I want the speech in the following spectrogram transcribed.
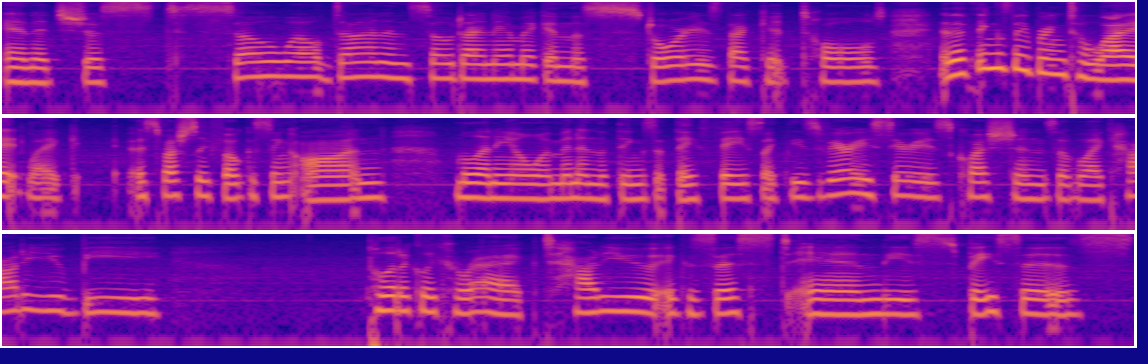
And it's just so well done and so dynamic and the stories that get told and the things they bring to light like especially focusing on millennial women and the things that they face like these very serious questions of like how do you be politically correct? How do you exist in these spaces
